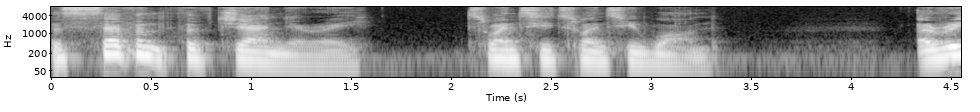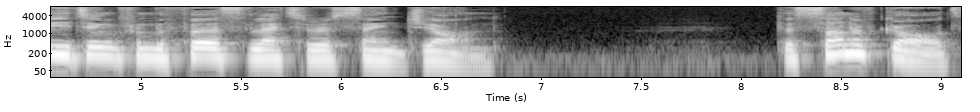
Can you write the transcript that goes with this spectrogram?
The 7th of January, 2021. A reading from the first letter of St. John. The Son of God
